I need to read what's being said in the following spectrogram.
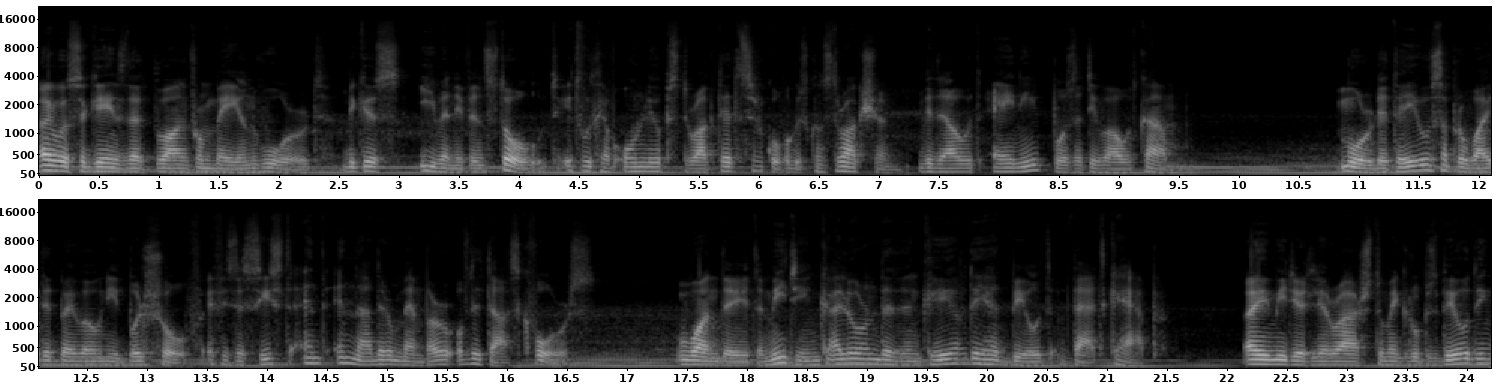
I was against that plan from May onward, because even if installed, it would have only obstructed sarcophagus construction, without any positive outcome. More details are provided by Leonid Bolshov, a physicist and another member of the task force. One day at a meeting, I learned that in Kiev they had built that cap. I immediately rushed to my group's building,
